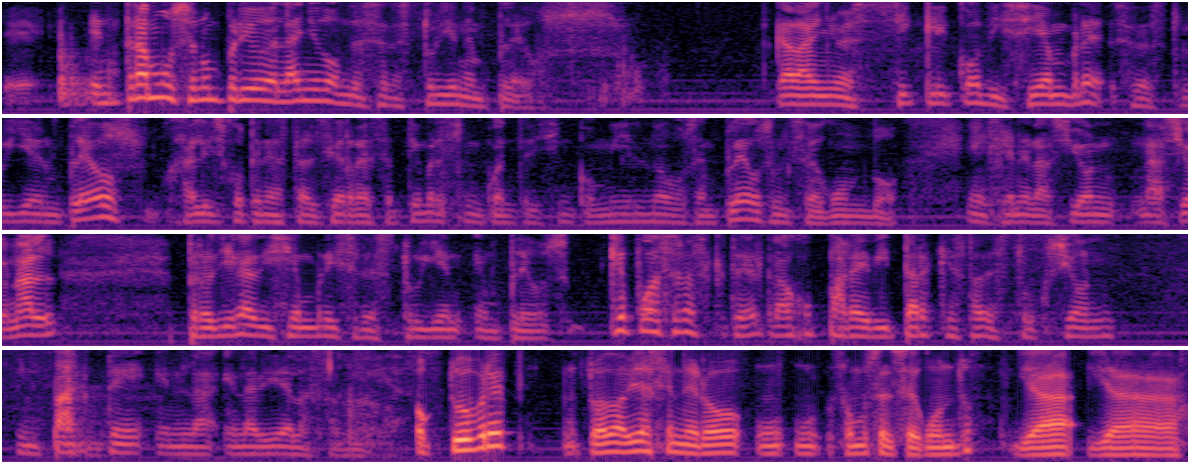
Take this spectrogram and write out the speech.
eh, entramos en un periodo del año donde se destruyen empleos. Cada año es cíclico, diciembre se destruyen empleos. Jalisco tenía hasta el cierre de septiembre 55 mil nuevos empleos, el segundo en generación nacional. Pero llega diciembre y se destruyen empleos. ¿Qué puede hacer la Secretaría del Trabajo para evitar que esta destrucción impacte en la, en la vida de las familias? Octubre todavía generó, un- somos el segundo, ya, ya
